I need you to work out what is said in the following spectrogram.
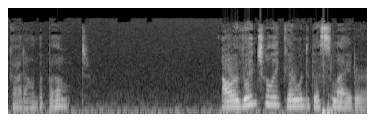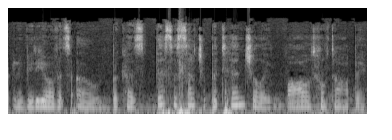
got on the boat. I'll eventually go into this later in a video of its own because this is such a potentially volatile topic.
